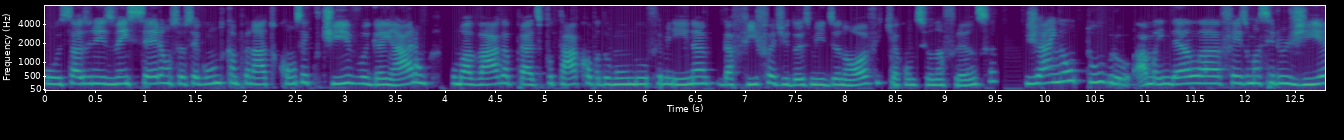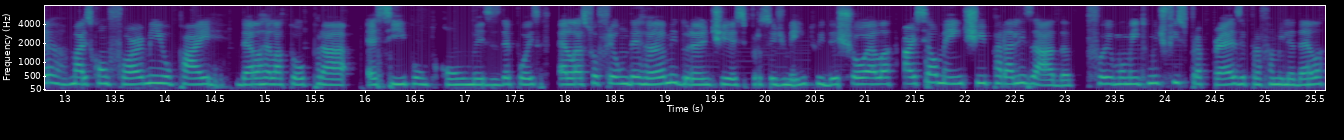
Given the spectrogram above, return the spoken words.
Os Estados Unidos venceram seu segundo campeonato consecutivo e ganharam uma vaga para disputar a Copa do Mundo Feminina da FIFA de 2019, que aconteceu na França. Já em outubro, a mãe dela fez uma cirurgia, mas conforme o pai dela relatou para SI.com meses depois, ela sofreu um derrame durante esse procedimento e deixou ela parcialmente paralisada. Foi um momento muito difícil para Prez e para a família dela,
